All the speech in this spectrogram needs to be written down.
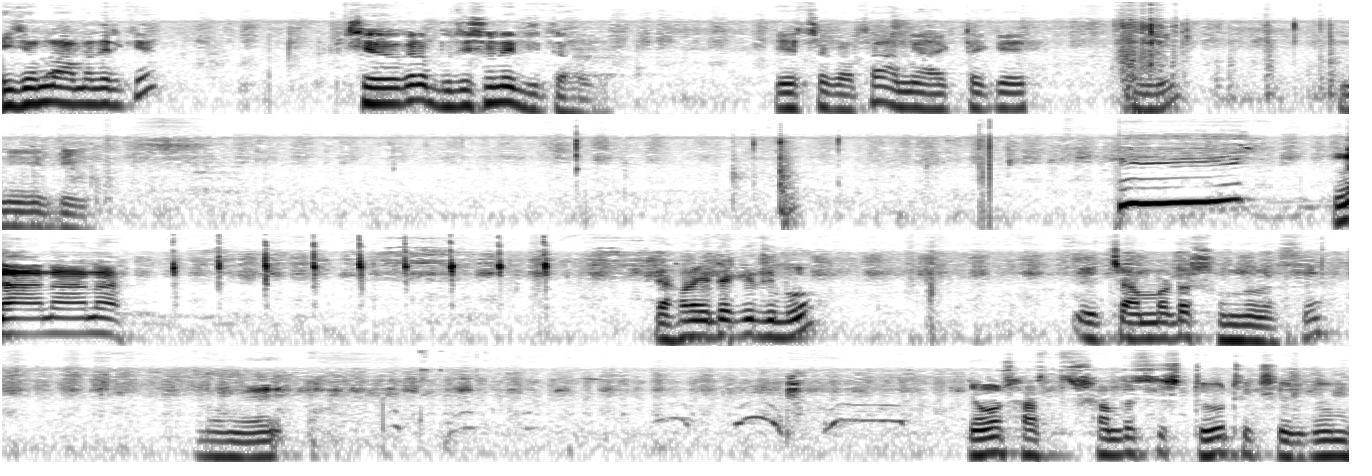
এই জন্য আমাদেরকে সেভাবে বুঝে শুনে দিতে হবে। হচ্ছে কথা আমি আরেকটাকে নিয়ে দিই। না না না। এখন এটাকে দিব। এই চামড়াটা সুন্দর আছে। এবং যেমন শান্ত- শান্তশিষ্ট ঠিক সেরকম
